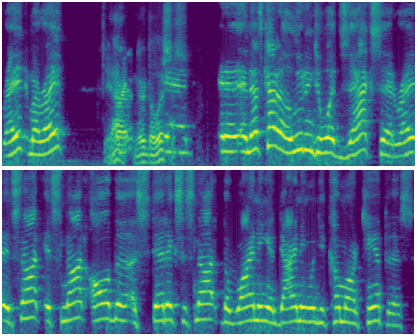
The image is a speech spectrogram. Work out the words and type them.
right? Am I right? Yeah, right. they're delicious. And and, and that's kind of alluding to what Zach said, right? It's not it's not all the aesthetics. It's not the whining and dining when you come on campus.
